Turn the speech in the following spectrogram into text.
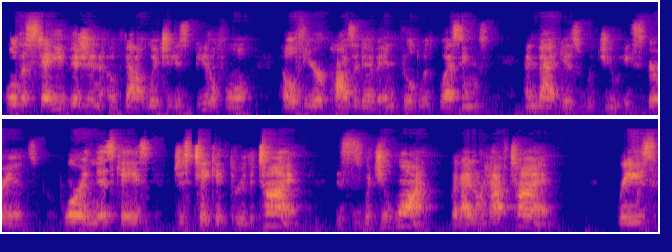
Hold a steady vision of that which is beautiful, healthier, positive, and filled with blessings, and that is what you experience. Or in this case, just take it through the time. This is what you want, but I don't have time. Raise,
